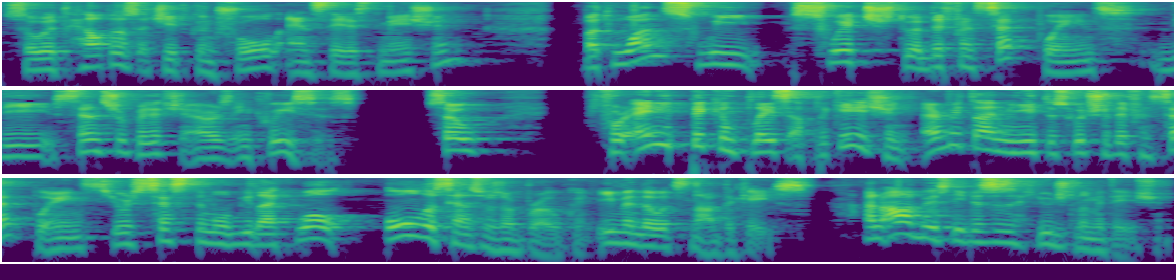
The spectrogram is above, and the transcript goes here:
So it helps us achieve control and state estimation. But once we switch to a different set point, the sensor prediction errors increases. So for any pick and place application, every time you need to switch to different set points, your system will be like, well, all the sensors are broken, even though it's not the case. And obviously this is a huge limitation.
